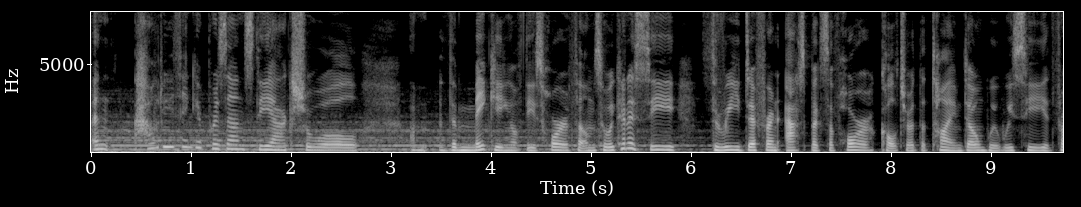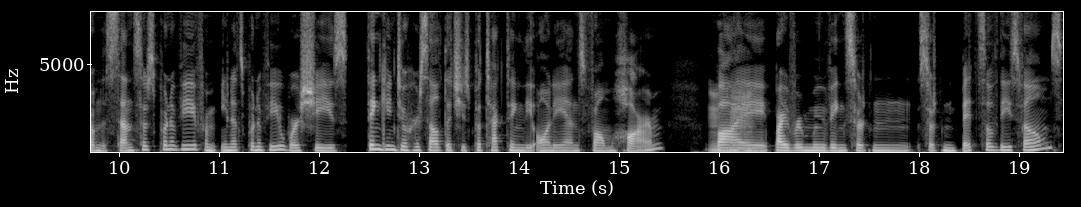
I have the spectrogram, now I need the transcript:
And how do you think it presents the actual Um, the making of these horror films? So we kind of see three different aspects of horror culture at the time, don't we? We see it from the censor's point of view, from Enid's point of view, where she's thinking to herself that she's protecting the audience from harm by mm-hmm. by removing certain certain bits of these films.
